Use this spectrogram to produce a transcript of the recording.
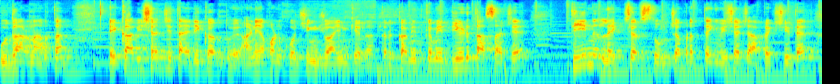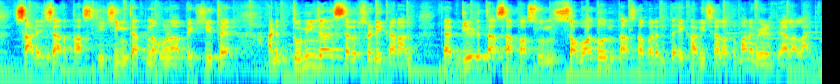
उदाहरणार्थ एका विषयाची तयारी करतोय आणि आपण कोचिंग जॉईन केलं तर कमीत कमी दीड तासाचे तीन लेक्चर्स तुमच्या प्रत्येक विषयाचे अपेक्षित आहेत. साडेचार तास टीचिंग त्यातनं होणं अपेक्षित आहे. आणि तुम्ही ज्यावेळेस सेल्फ स्टडी कराल त्या दीड तासापासून सव्वा दोन तासापर्यंत एका विषयाला तुम्हाला वेळ द्यायला लागेल.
